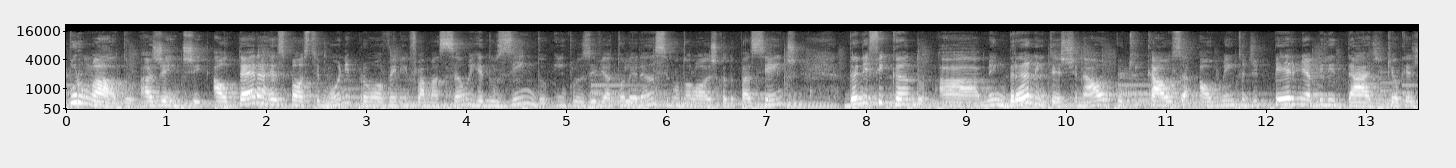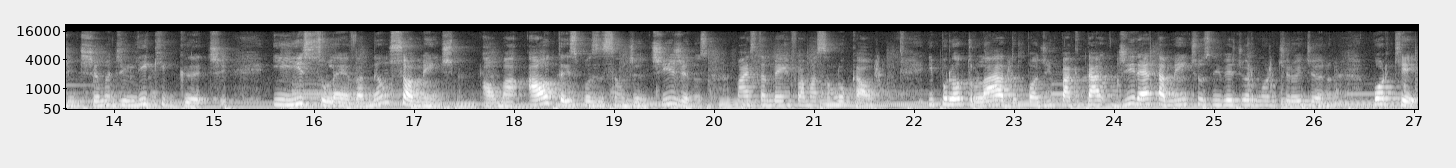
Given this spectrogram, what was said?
Por um lado, a gente altera a resposta imune, promovendo inflamação e reduzindo, inclusive, a tolerância imunológica do paciente, danificando a membrana intestinal, o que causa aumento de permeabilidade, que é o que a gente chama de leak gut. E isso leva não somente a uma alta exposição de antígenos, mas também a inflamação local e por outro lado pode impactar diretamente os níveis de hormônio tiroidiano. Por quê?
